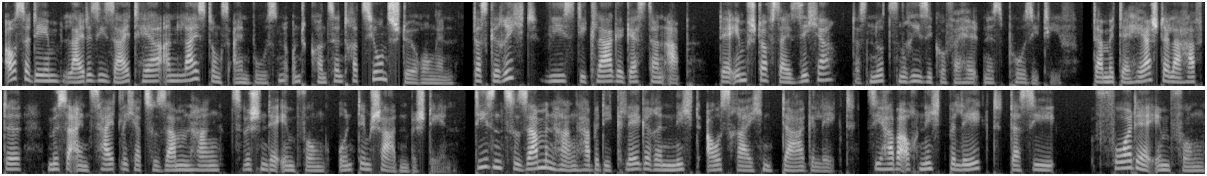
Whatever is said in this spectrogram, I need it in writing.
Außerdem leide sie seither an Leistungseinbußen und Konzentrationsstörungen. Das Gericht wies die Klage gestern ab. Der Impfstoff sei sicher, das Nutzen-Risiko-Verhältnis positiv. Damit der Hersteller hafte, müsse ein zeitlicher Zusammenhang zwischen der Impfung und dem Schaden bestehen. Diesen Zusammenhang habe die Klägerin nicht ausreichend dargelegt. Sie habe auch nicht belegt, dass sie vor der Impfung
